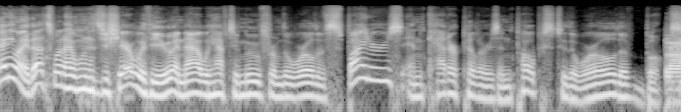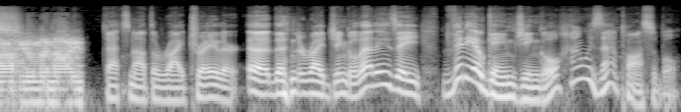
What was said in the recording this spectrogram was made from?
Anyway, that's what I wanted to share with you. And now we have to move from the world of spiders and caterpillars and popes to the world of books. That's not the right trailer, uh, the, the right jingle. That is a video game jingle. How is that possible?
